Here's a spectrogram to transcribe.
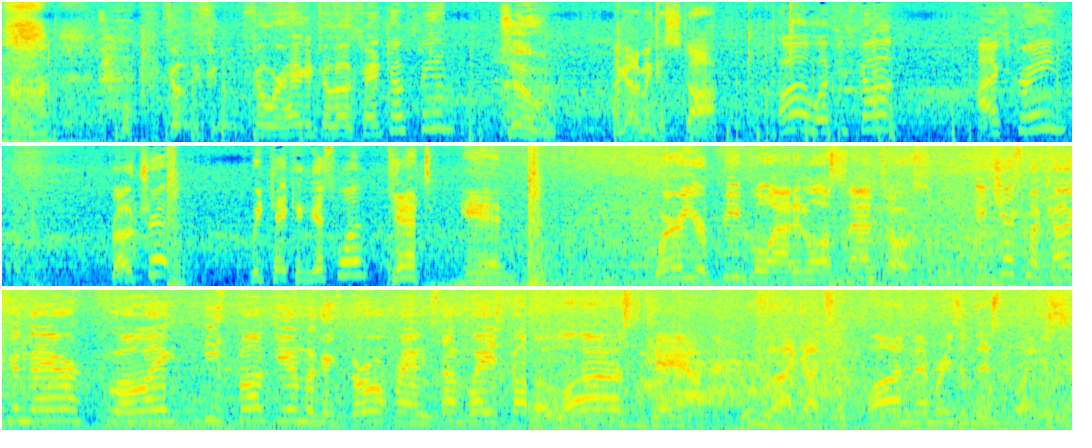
Um, so, so, so we're headed to Los Santos then? Soon. I gotta make a stop. Oh, what's the stop? Ice cream? Road trip? We taking this one? Get in. Where are your people at in Los Santos? It's just my cousin there, Floyd. He's bunked in with his girlfriend someplace called... The Lost Camp. Ooh, I got some fond memories of this place.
